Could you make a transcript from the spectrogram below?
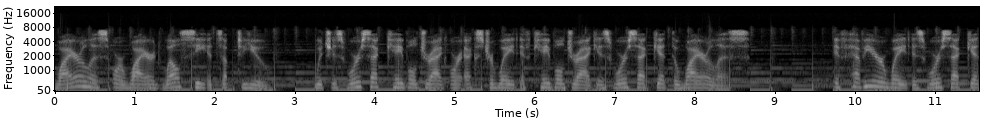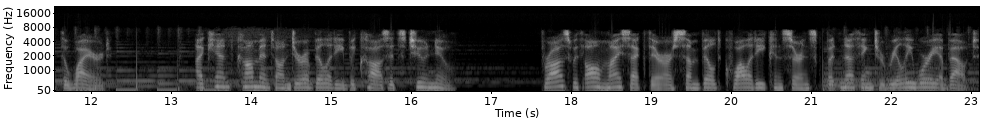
wireless or wired well see it's up to you which is worse cable drag or extra weight if cable drag is worse get the wireless. If heavier weight is worse get the wired. I can't comment on durability because it's too new. Bras with all my sec there are some build quality concerns but nothing to really worry about.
